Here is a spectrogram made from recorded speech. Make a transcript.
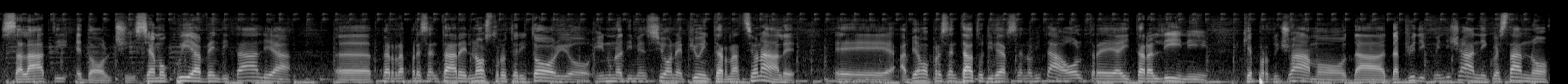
salati e dolci. Siamo qui a Venditalia eh, per rappresentare il nostro territorio in una dimensione più internazionale. Eh, abbiamo presentato diverse novità, oltre ai tarallini che produciamo da, da più di 15 anni, quest'anno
